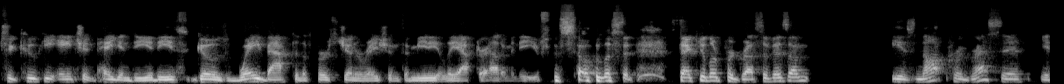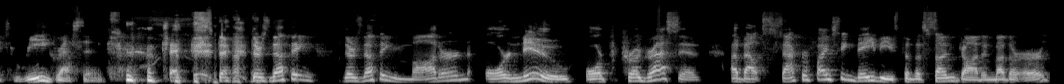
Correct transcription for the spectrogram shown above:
to kooky ancient pagan deities goes way back to the first generations immediately after Adam and Eve. So listen, secular progressivism is not progressive, it's regressive. okay. there's nothing there's nothing modern or new or progressive about sacrificing babies to the sun god and mother earth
